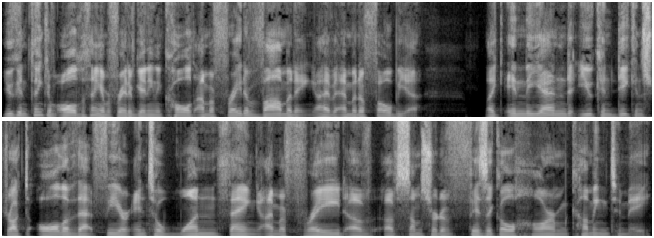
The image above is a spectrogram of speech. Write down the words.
you can think of all the things. I'm afraid of getting the cold. I'm afraid of vomiting. I have emetophobia. Like in the end, you can deconstruct all of that fear into one thing. I'm afraid of, of some sort of physical harm coming to me.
